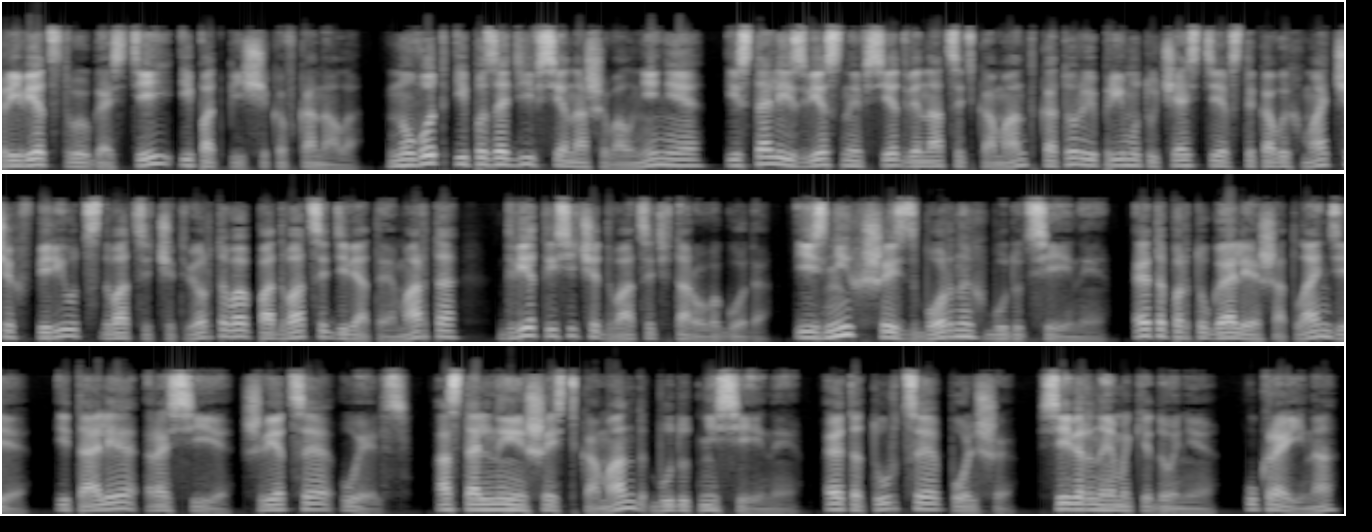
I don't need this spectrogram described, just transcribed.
Приветствую гостей и подписчиков канала. Ну вот и позади все наши волнения, и стали известны все 12 команд, которые примут участие в стыковых матчах в период с 24 по 29 марта 2022 года. Из них 6 сборных будут сеянные. Это Португалия, Шотландия, Италия, Россия, Швеция, Уэльс. Остальные 6 команд будут несеянные. Это Турция, Польша, Северная Македония, Украина,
